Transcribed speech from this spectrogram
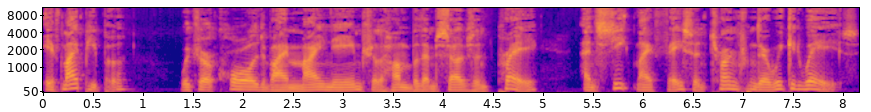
If my people, which are called by my name, shall humble themselves and pray, and seek my face and turn from their wicked ways,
